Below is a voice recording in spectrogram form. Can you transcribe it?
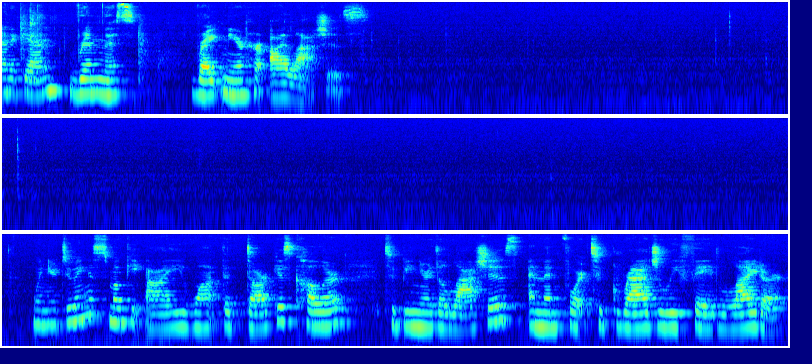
And again, rim this right near her eyelashes. When you're doing a smoky eye, you want the darkest color to be near the lashes and then for it to gradually fade lighter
